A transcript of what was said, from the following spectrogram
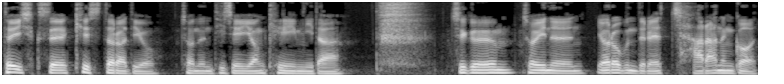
DAY6의 Kiss the Radio. 저는 DJ Young K입니다. 지금 저희는 여러분들의 잘하는 것,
